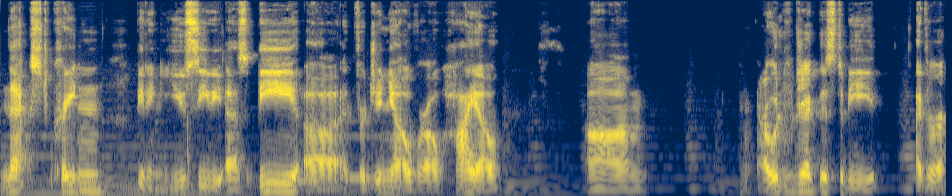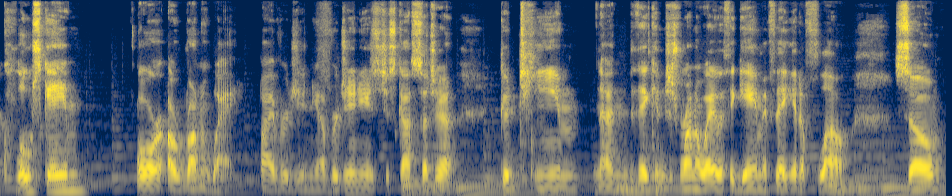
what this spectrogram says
Next, Creighton beating UCSB uh, and Virginia over Ohio. Um, I would project this to be either a close game or a runaway by Virginia. Virginia's just got such a good team, and they can just run away with the game if they hit a flow. So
